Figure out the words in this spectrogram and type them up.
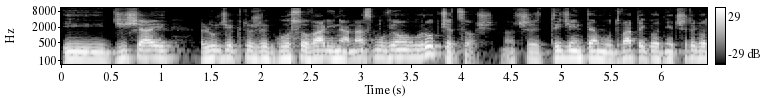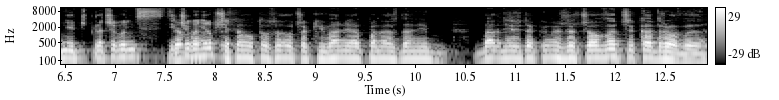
I dzisiaj ludzie, którzy głosowali na nas, mówią: róbcie coś. Znaczy, tydzień temu, dwa tygodnie, trzy tygodnie, dlaczego nic, niczego nie robicie? To są, to są oczekiwania, pana zdaniem, bardziej, że tak powiem, rzeczowe czy kadrowe?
